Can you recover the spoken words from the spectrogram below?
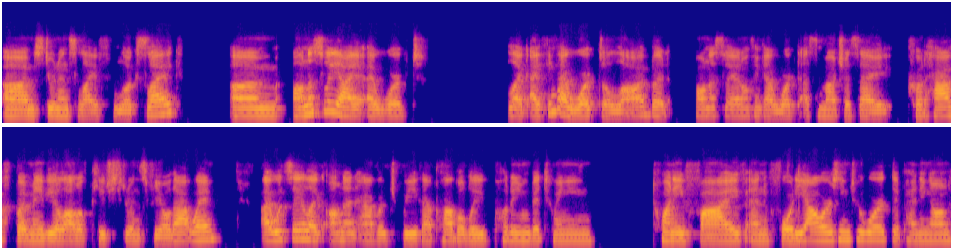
um, students' life looks like. Um, honestly, I, I worked like I think I worked a lot, but honestly, I don't think I worked as much as I could have. But maybe a lot of PhD students feel that way. I would say like on an average week, I probably put in between 25 and 40 hours into work depending on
